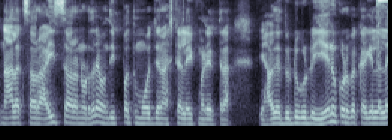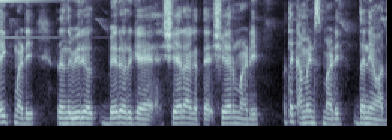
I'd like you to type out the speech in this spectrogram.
ನಾಲ್ಕು ಸಾವಿರ, ಐದು ಸಾವಿರ ನೋಡಿದ್ರೆ ಒಂದು ಇಪ್ಪತ್ತು, ಮೂವತ್ತು ಜನ ಅಷ್ಟೇ ಲೈಕ್ ಮಾಡಿರ್ತೀರ. ಯಾವುದೇ ದುಡ್ಡು ಗುಡ್ಡು ಏನು ಕೊಡಬೇಕಾಗಿಲ್ಲ, ಲೈಕ್ ಮಾಡಿ. ಅದರಿಂದ ವೀಡಿಯೋ ಬೇರೆಯವರಿಗೆ ಶೇರ್ ಆಗುತ್ತೆ, ಶೇರ್ ಮಾಡಿ. ಮತ್ತು ಕಮೆಂಟ್ಸ್ ಮಾಡಿ. ಧನ್ಯವಾದ.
